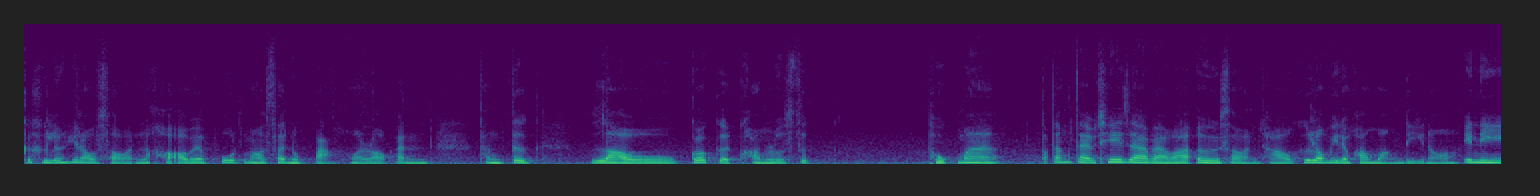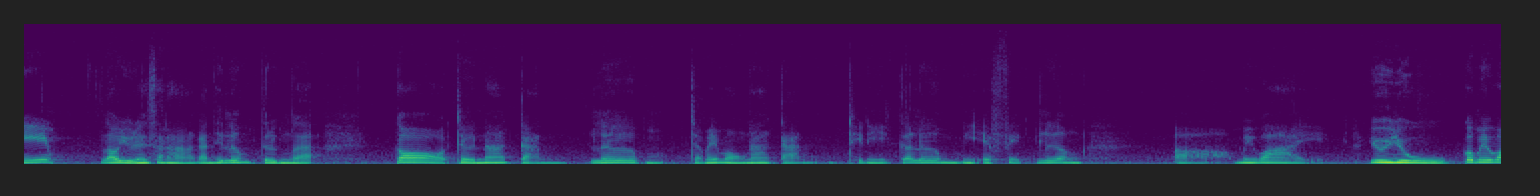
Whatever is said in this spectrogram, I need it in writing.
ก็คือเรื่องที่เราสอนแล้วเขาเอาไปพูดเมาสนุกปากหัวเราะกันทั้งตึก เราก็เกิดความรู้สึกทุกข์มาก ตั้งใจที่จะแบบว่าเออสอนเขาคือเรามีแต่ความหวังดีเนาะทีนี้เราอยู่ในสถานการณ์ที่เริ่มตรึงแล้วก็เจอหน้ากัน เริ่มจะไม่มองหน้ากัน ทีนี้ก็เริ่มมีเอฟเฟกต์เรื่อง ไม่ไหวอยู่ๆก็ไม่ไหว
